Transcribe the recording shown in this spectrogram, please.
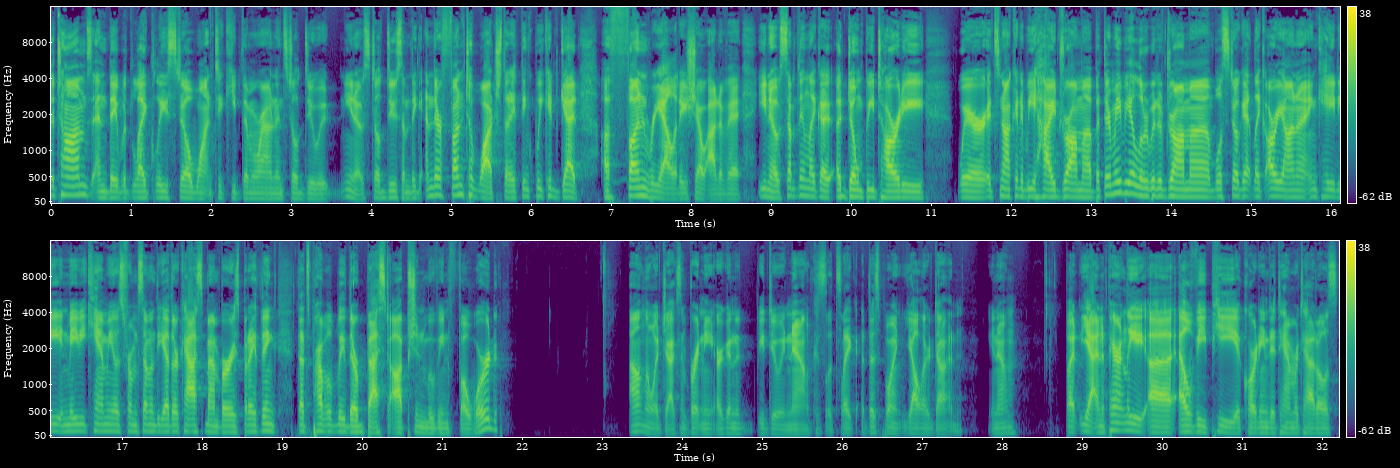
the Toms and they would likely still want to keep them around and still do it, you know, still do something. And they're fun to watch that I think we could get a fun reality show out of it. You know, something like a, a Don't Be Tardy where it's not going to be high drama, but there may be a little bit of drama. We'll still get like Ariana and Katie and maybe cameos from some of the other cast members, but I think that's probably their best option moving forward. I don't know what Jackson Brittany are going to be doing now because it's like at this point, y'all are done, you know? But yeah, and apparently uh, LVP, according to Tamara Tattles,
